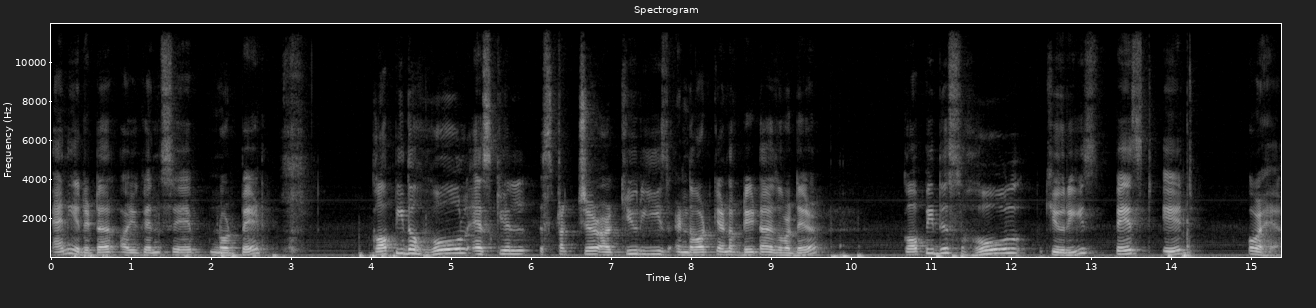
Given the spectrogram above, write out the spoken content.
any editor or you can say notepad copy the whole SQL structure or queries and what kind of data is over there. Copy this whole queries paste it over here.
